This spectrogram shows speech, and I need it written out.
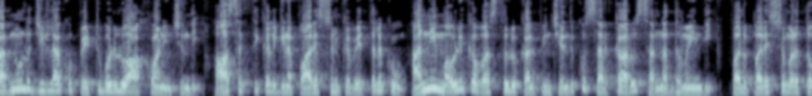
కర్నూలు జిల్లాకు పెట్టుబడులు ఆహ్వానించింది. ఆసక్తి కలిగిన పారిశ్రామికవేత్తలకు అన్ని మౌలిక వస్తువులు కల్పించేందుకు సర్కారు సన్నద్ధమైంది. పలు పరిశ్రమలతో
